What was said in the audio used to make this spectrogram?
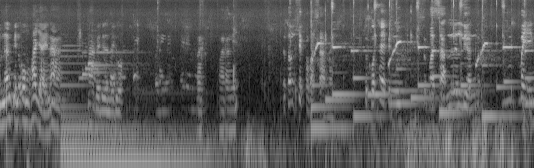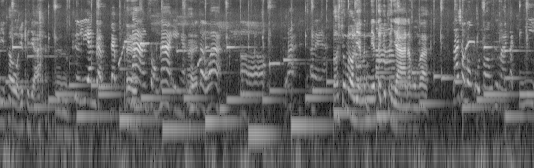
ุดนั้นเป็นองค์พระใหญ่หน้าหน้าไปเดินไปดูไปมาทางนี้จะต้องเช็คประวัติศาสตร์ไหมสุโขทัยเป็นประวัติศาสตร์เรือนๆไม่นี่เท่าอยุธยา คือเรียนแบบแบบเออหน้าสองหน้าเองอะใช่รู้แต่ว่าเอ่อละอะไรนะตอนช่วงเราเรียนมันเน้นแต่อยุทธยานะผมว่าราชวงศ์อู่ทองคือมาจากที่นี่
